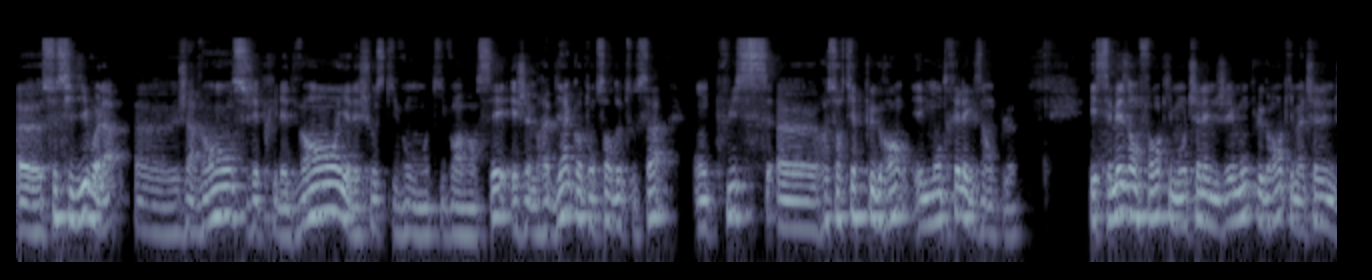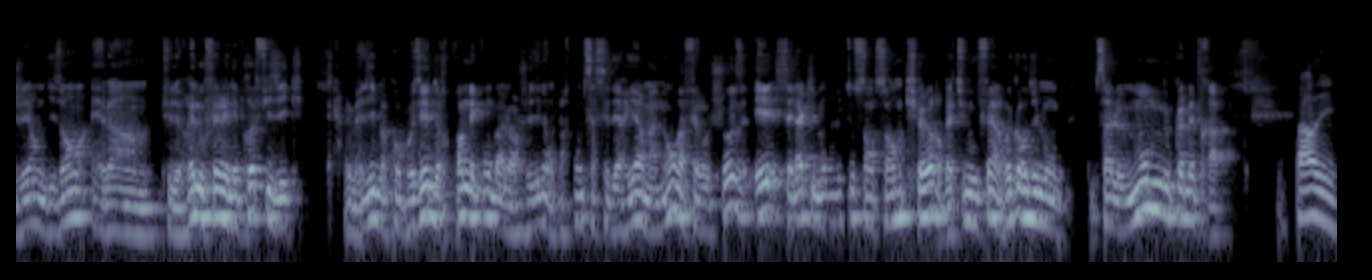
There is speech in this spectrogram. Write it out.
ceci dit, voilà, j'avance, j'ai pris les devants, il y a des choses qui vont, qui vont avancer. Et j'aimerais bien, quand on sort de tout ça, on puisse ressortir plus grand et montrer l'exemple. Et c'est mes enfants qui m'ont challengé, mon plus grand qui m'a challengé en me disant Eh ben, tu devrais nous faire une épreuve physique. Il m'a dit, il m'a proposé de reprendre les combats. Alors j'ai dit non, par contre, ça c'est derrière, maintenant on va faire autre chose. Et c'est là qu'ils m'ont dit tous ensemble cœur, bah, tu nous fais un record du monde. Comme ça, le monde nous connaîtra. Il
